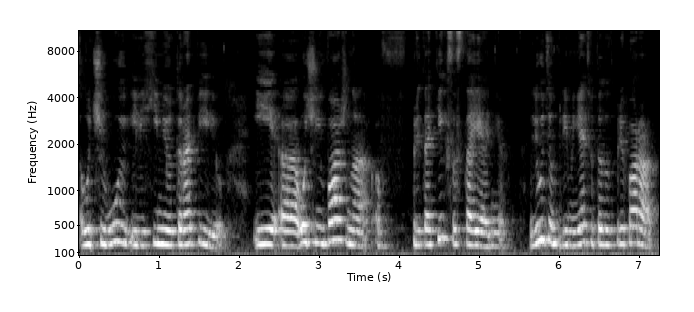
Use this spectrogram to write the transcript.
лучевую или химиотерапию. И э, очень важно в, при таких состояниях людям применять вот этот препарат.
